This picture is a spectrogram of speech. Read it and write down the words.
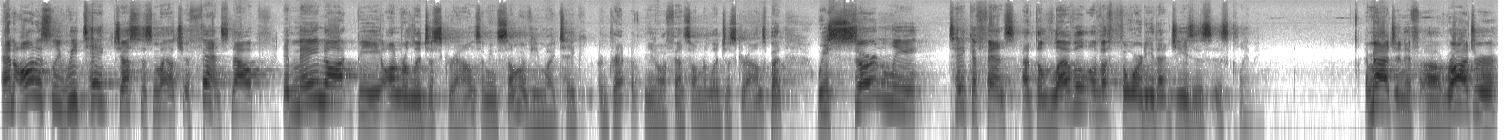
And honestly, we take just as much offense. Now, it may not be on religious grounds. I mean, some of you might take you know, offense on religious grounds, but we certainly take offense at the level of authority that Jesus is claiming. Imagine if uh, Roger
